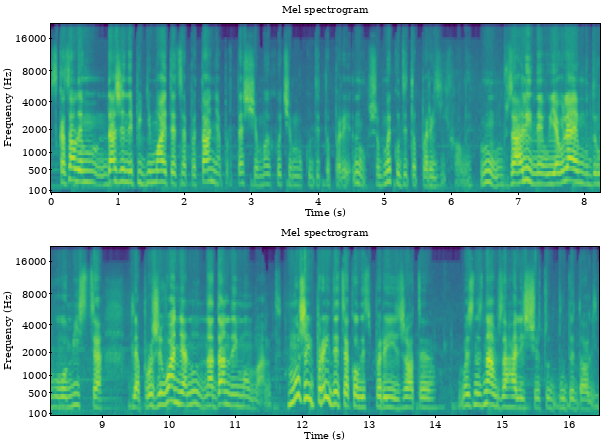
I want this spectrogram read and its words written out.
Сказали, навіть не піднімайте це питання про те, що ми хочемо куди-то пере... ну, щоб ми куди-то переїхали. Ну, взагалі не уявляємо другого місця для проживання ну, на даний момент. Може, і прийдеться колись переїжджати. Ми ж не знаємо взагалі, що тут буде далі.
